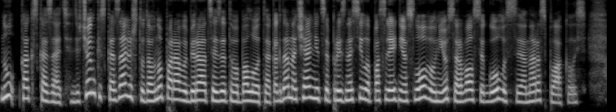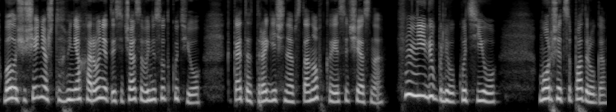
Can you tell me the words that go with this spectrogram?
Ну, как сказать. Девчонки сказали, что давно пора выбираться из этого болота. А когда начальница произносила последнее слово, у нее сорвался голос, и она расплакалась. Было ощущение, что меня хоронят и сейчас вынесут кутью. Какая-то трагичная обстановка, если честно. Не люблю кутью. Морщится подруга.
